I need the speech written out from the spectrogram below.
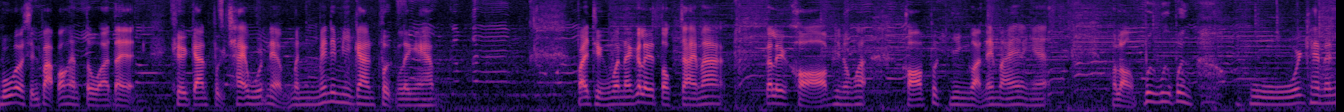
บู๊แบบศิลปะป้องกันตัว แต่คือการฝึกใช้อาวุธเนี่ยมันไม่ได้มีการฝึกเลยไงครับ ไปถึงวันนั้นก็เลยตกใจมาก ก็เลยขอพี่นกว่าขอฝึกยิงก่อนได้ไหมอะไรเงี้ยพอลองปึ้งปึ้งปึ้งโอ้โหแค่นั้น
